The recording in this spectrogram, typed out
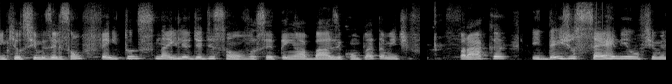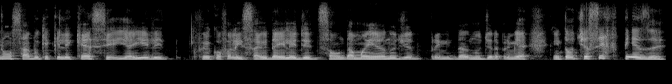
Em que os filmes eles são feitos na ilha de edição. Você tem a base completamente fraca e desde o cerne o filme não sabe o que, que ele quer ser. E aí ele foi o que eu falei, saiu da ilha de edição da manhã no dia, do, no dia da premiere. Então eu tinha certeza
